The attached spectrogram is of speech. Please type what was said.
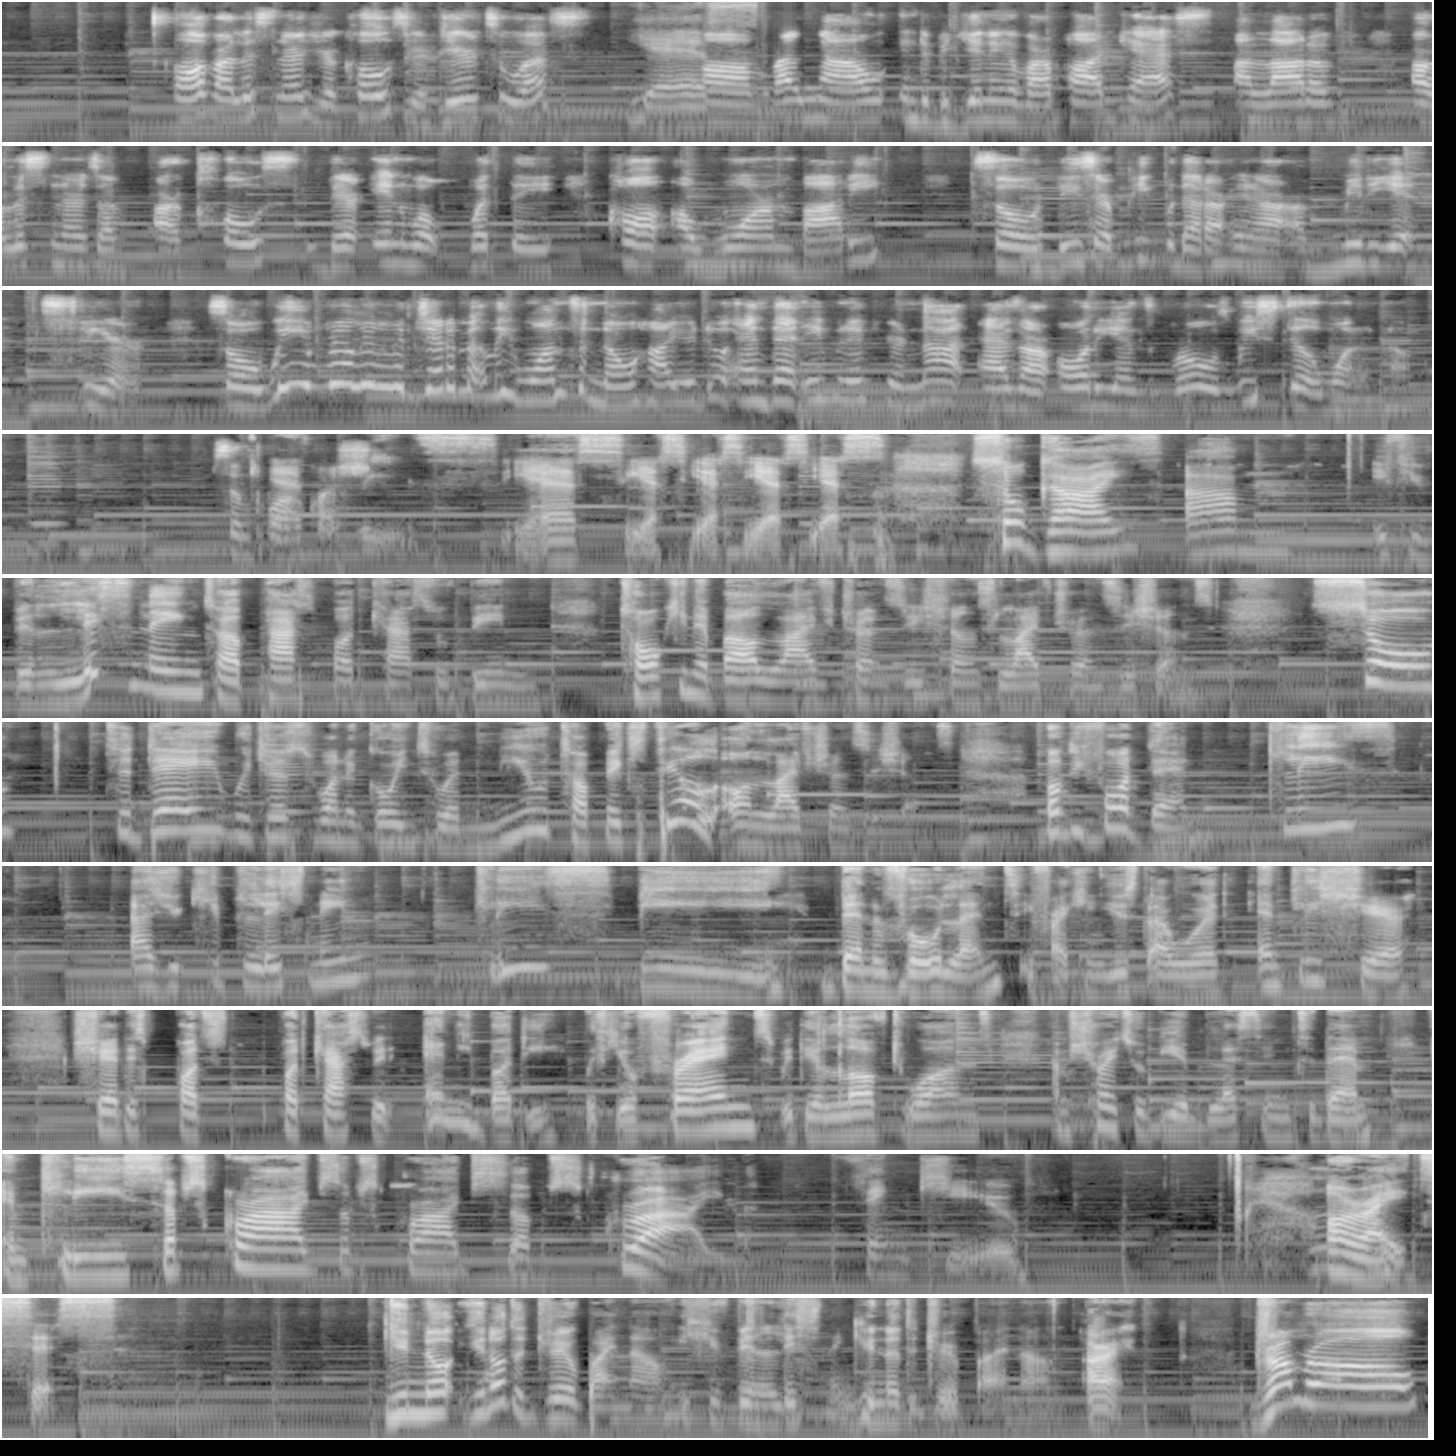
all of our listeners, you're close, you're dear to us Yes. um, right now in the beginning of our podcast a lot of our listeners are, are close they're in what what they call a warm body so these are people that are in our immediate sphere so we really legitimately want to know how you're doing and then even if you're not as our audience grows we still want to know it's an important yes, question. Yes, yes, yes, yes, yes. So guys, um, if you've been listening to our past podcasts, we've been talking about life transitions, life transitions. So today we just want to go into a new topic still on life transitions. But before then, please, as you keep listening, please be benevolent, if I can use that word, and please share share this pod- podcast with anybody, with your friends, with your loved ones. I'm sure it will be a blessing to them. And please subscribe, subscribe, subscribe. Thank you. All mm-hmm. right, sis. You know, you know the drill by now. If you've been listening, you know the drill by now. All right, drum roll.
